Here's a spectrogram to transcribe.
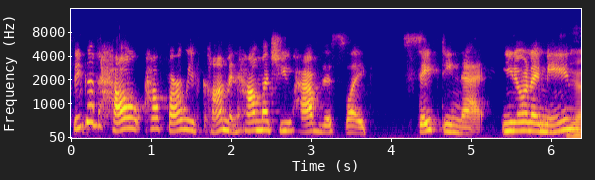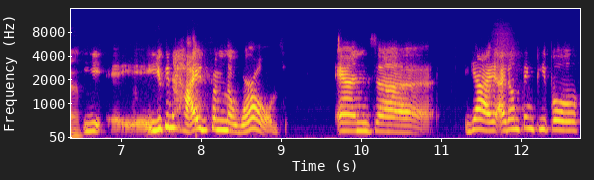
think of how how far we've come and how much you have this like safety net. You know what i mean? Yeah. you, you can hide from the world. And uh yeah I, I don't think people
